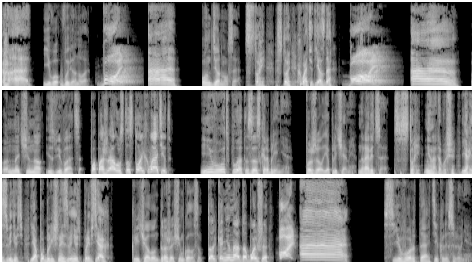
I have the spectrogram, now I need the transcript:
а Его вывернуло. «Боль!» а Он дернулся. «Стой! Стой! Хватит, язда!» «Боль!» а Он начинал извиваться. «Пожалуйста, стой! Хватит!» И вот плата за оскорбление. Пожал я плечами. «Нравится?» «Стой! Не надо больше! Я извинюсь! Я публично извинюсь при всех!» — кричал он дрожащим голосом. «Только не надо больше! Боль! а С его рта текли слюни.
